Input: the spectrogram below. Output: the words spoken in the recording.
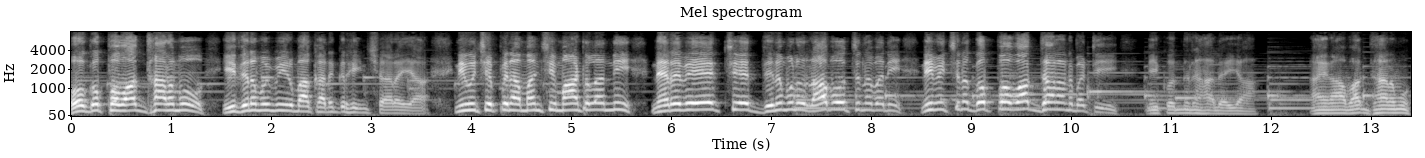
ఓ గొప్ప వాగ్దానము ఈ దినము మీరు మాకు అనుగ్రహించారయ్యా. నీవు చెప్పిన మంచి మాటలన్నీ నెరవేర్చే దినములు రాబోతున్నవని నీవిచ్చిన గొప్ప వాగ్దానాన్ని బట్టి నీ కొందనాలయ్యా ఆయన ఆ వాగ్దానము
